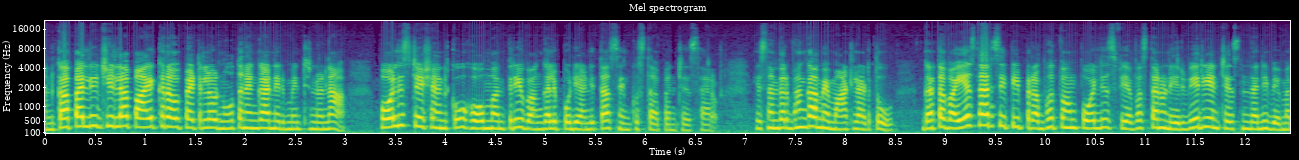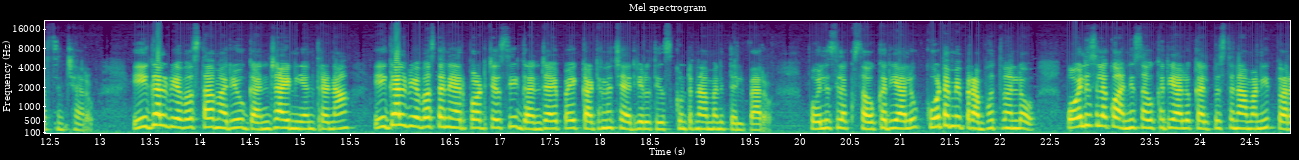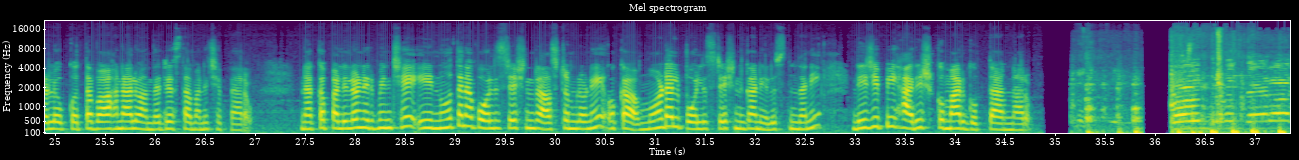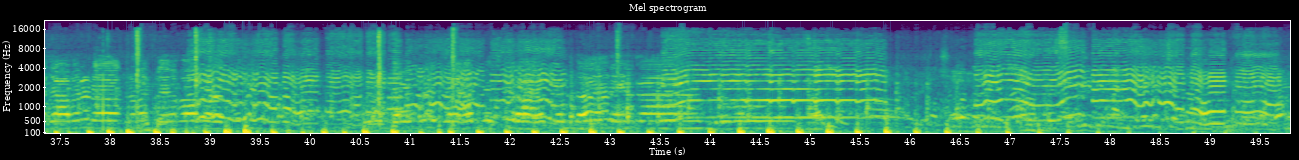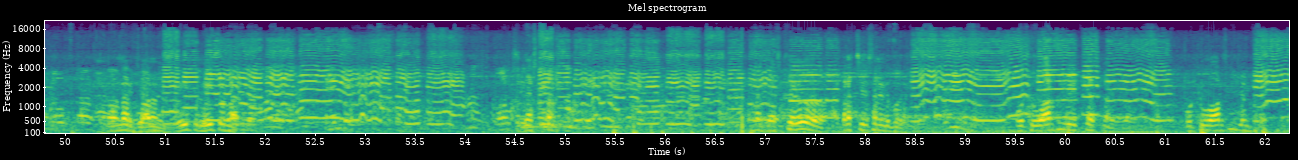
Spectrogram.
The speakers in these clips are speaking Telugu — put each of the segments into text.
అనకాపల్లి జిల్లా పాయకరావుపేటలో నూతనంగా నిర్మించనున్న పోలీస్ స్టేషన్కు హోంమంత్రి వంగలిపూడి అనిత శంకుస్థాపన చేశారు. ఈ సందర్భంగా ఆమె మాట్లాడుతూ గత వైఎస్ఆర్సీపీ ప్రభుత్వం పోలీస్ వ్యవస్థను నిర్వీర్యం చేసిందని విమర్శించారు. ఈగల్ వ్యవస్థ మరియు గంజాయి నియంత్రణ ఈగల్ వ్యవస్థను ఏర్పాటు చేసి గంజాయిపై కఠిన చర్యలు తీసుకుంటున్నామని తెలిపారు. పోలీసులకు సౌకర్యాలు కూటమి ప్రభుత్వంలో పోలీసులకు అన్ని సౌకర్యాలు కల్పిస్తున్నామని త్వరలో కొత్త వాహనాలు అందజేస్తామని చెప్పారు. నక్కపల్లిలో నిర్మించే ఈ నూతన పోలీస్ స్టేషన్ రాష్ట్రంలోనే ఒక మోడల్ పోలీస్ స్టేషన్గా నిలుస్తుందని డీజీపీ హరీష్ కుమార్ గుప్తా అన్నారు. ఉన్నారు జనం వెయిట్ వెయిట్ ఉన్నారు. జస్ట్ జస్ట్ అడ్రస్ చేశానండి పోయి ఒక టూ అవర్స్ వెయిట్ చేస్తున్నాను ఒక టూ అవర్స్ వెయిట్ చేస్తున్నారు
